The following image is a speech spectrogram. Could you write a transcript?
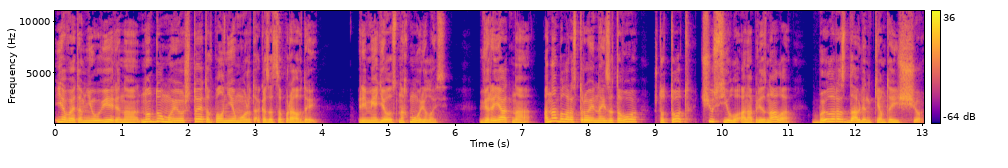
Я в этом не уверена, но думаю, что это вполне может оказаться правдой. Ремедиус нахмурилась. Вероятно, она была расстроена из-за того, что тот, чью силу она признала – был раздавлен кем-то еще.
